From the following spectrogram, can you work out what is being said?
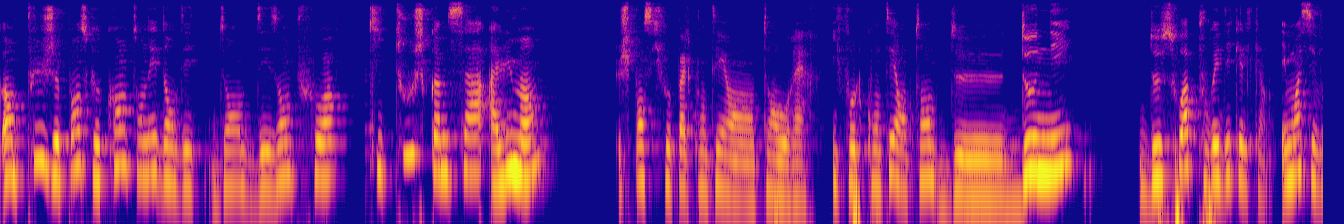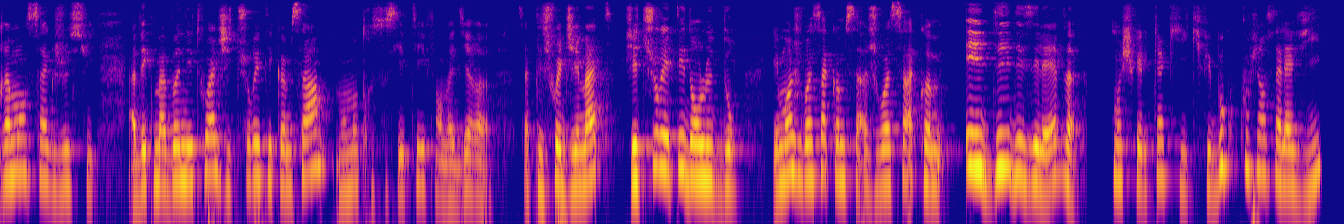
En plus, je pense que quand on est dans des, dans des emplois qui touche comme ça à l'humain, je pense qu'il ne faut pas le compter en temps horaire. Il faut le compter en temps de donner de soi pour aider quelqu'un. Et moi, c'est vraiment ça que je suis. Avec ma bonne étoile, j'ai toujours été comme ça. Mon autre société, enfin, on va dire, euh, s'appelait Chouette Gémat. J'ai toujours été dans le don. Et moi, je vois ça comme ça. Je vois ça comme aider des élèves. Moi, je suis quelqu'un qui, fait beaucoup confiance à la vie.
